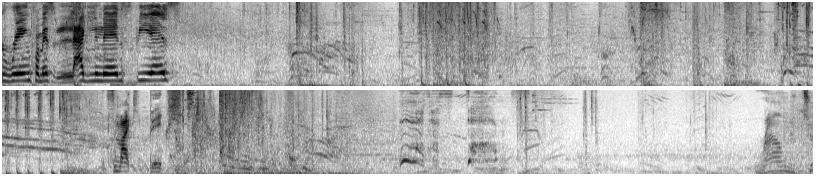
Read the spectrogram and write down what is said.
ring from his laggy land spears? It's Mikey, bitch. Let us dance. Round two.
